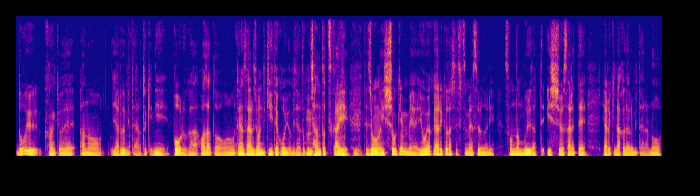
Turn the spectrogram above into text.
どういう環境であのやるみたいな時にポールがわざと天才のジョンに聞いてこいよみたいなとこうんちゃんと使い、うんうんでジョンが一生懸命ようやくやる気を出して説明するのにそんなん無理だって一周されてやる気なくなるみたいなのを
